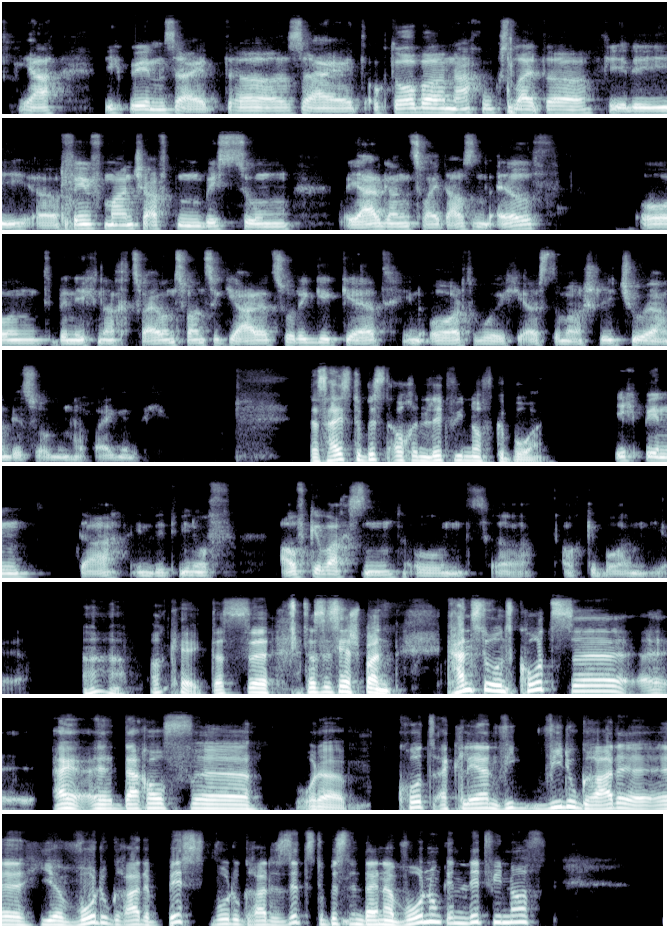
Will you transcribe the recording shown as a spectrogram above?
Ja, ich bin seit, äh, seit Oktober Nachwuchsleiter für die fünf Mannschaften bis zum Jahrgang 2011 und bin ich nach 22 Jahren zurückgekehrt in Ort, wo ich erst einmal Schlittschuhe angezogen habe eigentlich. Das heißt, du bist auch in Litvinov geboren? Ich bin da in Litvinov aufgewachsen und äh, auch geboren hier. Ja. Ah, okay, das, äh, das ist ja spannend. Kannst du uns kurz äh, äh, äh darauf äh, oder kurz erklären, wie, wie du gerade hier, wo du gerade bist, wo du gerade sitzt? Du bist in deiner Wohnung in Litvinov?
